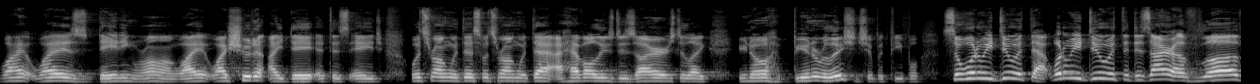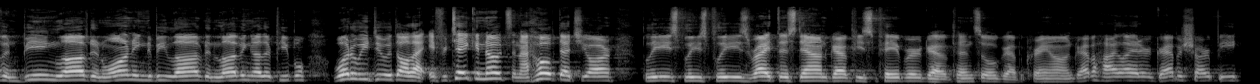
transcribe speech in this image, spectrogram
why why is dating wrong? Why why shouldn't I date at this age? What's wrong with this? What's wrong with that? I have all these desires to like, you know, be in a relationship with people. So what do we do with that? What do we do with the desire of love and being loved and wanting to be loved and loving other people? What do we do with all that? If you're taking notes, and I hope that you are, please, please, please write this down. Grab a piece of paper, grab a pencil, grab a crayon, grab a highlighter, grab a Sharpie,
